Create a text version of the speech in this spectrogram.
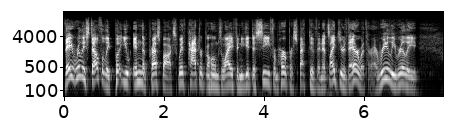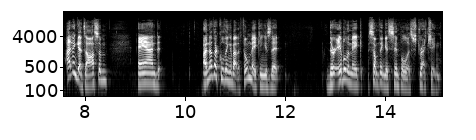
they really stealthily put you in the press box with Patrick Mahomes' wife, and you get to see from her perspective, and it's like you're there with her. I really, really, I think that's awesome. And another cool thing about the filmmaking is that they're able to make something as simple as stretching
